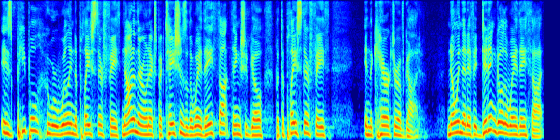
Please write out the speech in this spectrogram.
is people who were willing to place their faith not in their own expectations of the way they thought things should go, but to place their faith in the character of God, knowing that if it didn't go the way they thought,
